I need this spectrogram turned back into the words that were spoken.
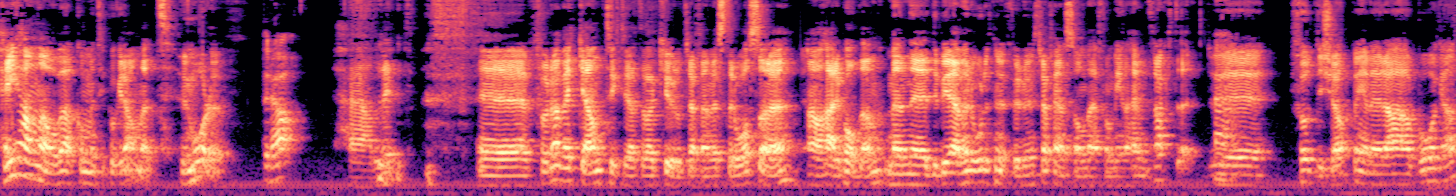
Hej Hanna och välkommen till programmet. Hur mår du? Bra. Härligt! Eh, förra veckan tyckte jag att det var kul att träffa en västeråsare ja, här i podden. Men eh, det blir även roligt nu för nu träffar jag en som är från mina hemtrakter. Du är född i Köping eller Arboga?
